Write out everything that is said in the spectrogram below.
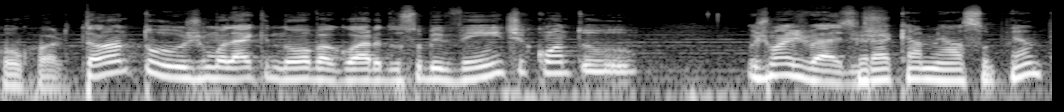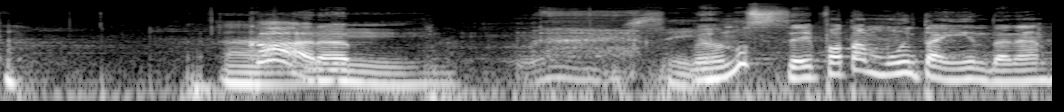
Concordo. Tanto os moleque novo agora do Sub-20, quanto os mais velhos. Será que ameaça o Penta? Cara, Ai, não sei. Eu não sei, falta muito ainda, né?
